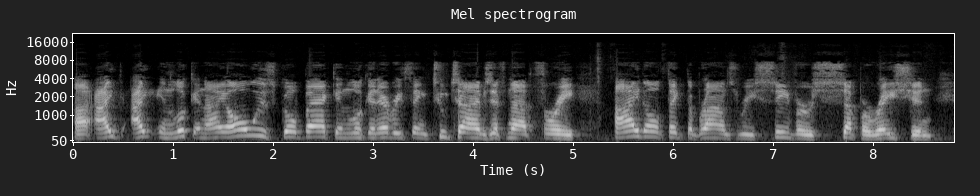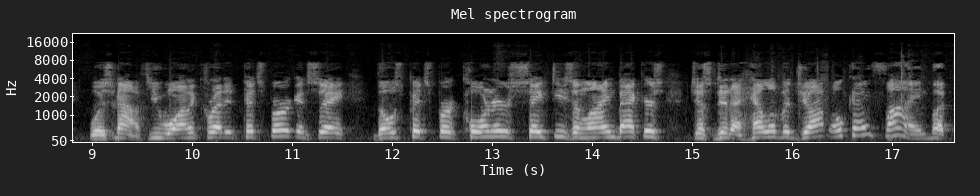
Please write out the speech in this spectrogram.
I I and look and I always go back and look at everything two times, if not three. I don't think the Browns receivers separation was now. If you want to credit Pittsburgh and say those Pittsburgh corners, safeties, and linebackers just did a hell of a job, okay, fine. But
